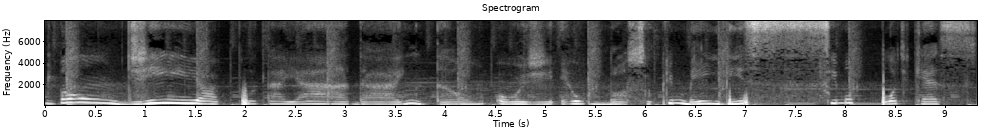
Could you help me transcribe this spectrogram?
Bom dia, putaiada! Então, hoje é o nosso primeiríssimo podcast.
